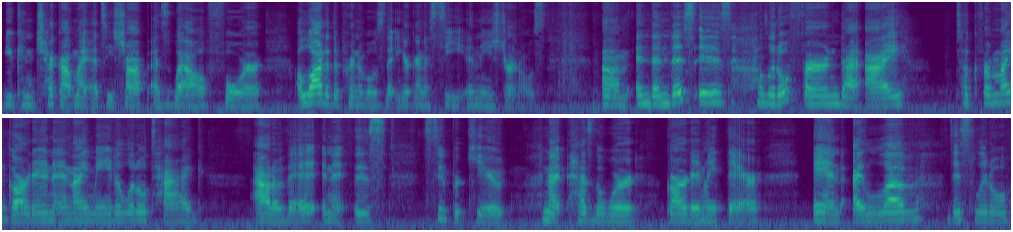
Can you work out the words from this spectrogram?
you can check out my Etsy shop as well for a lot of the printables that you're going to see in these journals. Um, and then this is a little fern that I took from my garden and I made a little tag out of it and it is super cute and it has the word garden right there and I love this little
